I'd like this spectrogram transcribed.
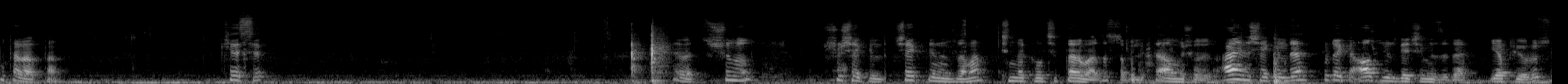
Bu taraftan kesip Evet şunu şu şekilde çektiğiniz zaman içinde kılçıklar vardır. Birlikte almış oluyoruz. Aynı şekilde buradaki alt yüzgeçimizi de yapıyoruz.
